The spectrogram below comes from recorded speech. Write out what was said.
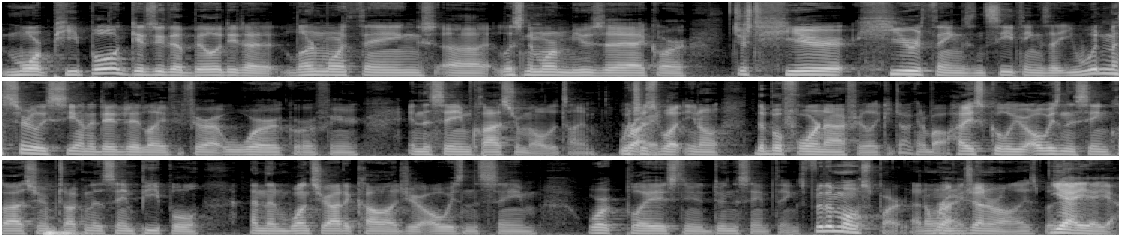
more people gives you the ability to learn more things, uh, listen to more music, or just hear hear things and see things that you wouldn't necessarily see on a day to day life if you're at work or if you're in the same classroom all the time. Which is what you know the before and after. Like you're talking about high school, you're always in the same classroom, talking to the same people, and then once you're out of college, you're always in the same workplace, you know, doing the same things for the most part. I don't want to generalize, but Yeah, yeah, yeah.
